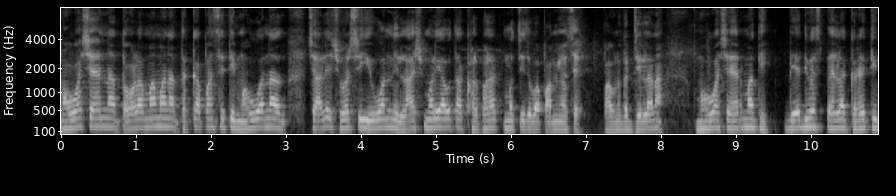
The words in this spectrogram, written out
મહુવા શહેરના ધોળા મામાના ધક્કા પાસેથી મહુવાના ચાલીસ વર્ષીય યુવાનની લાશ મળી આવતા ખળભળાટ મચી જવા પામ્યો છે. ભાવનગર જિલ્લાના મહુવા શહેરમાંથી બે દિવસ પહેલાં ઘરેથી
